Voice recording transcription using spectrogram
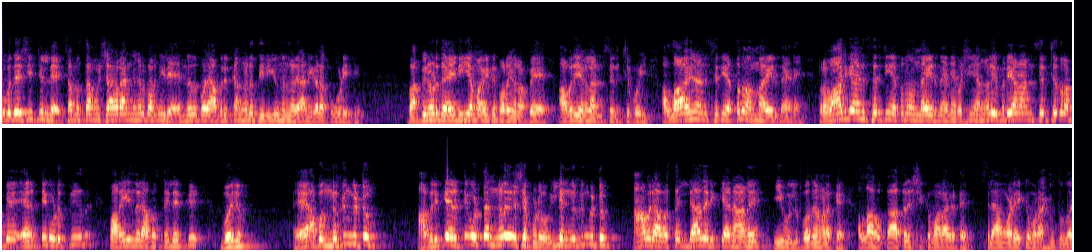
ഉപദേശിച്ചില്ലേ? സമസ്ത മുഷാവറ അംഗങ്ങൾ പറഞ്ഞില്ലേ? എന്നതുപോലെ അവർക്ക് അങ്ങോട്ട് തിരിയും നിങ്ങൾ അണികളെ കൂടിയിട്ട്. റബ്ബിനോട് ദയനീയമായിട്ട് പറയും റബ്ബേ അവർ ഞങ്ങൾ അനുസരിച്ച് പോയി. അള്ളാഹുവിനനുസരിച്ച് എത്ര നന്നായിരുന്നേനെ? പ്രവാചകൻ അനുസരിച്ച് എത്ര നന്നായിരുന്നേനെ? പക്ഷെ ഞങ്ങൾ ഇവരെയാണ് അനുസരിച്ചത് റബ്ബെ ഇരട്ടി കൊടുക്കുക പറയുന്ന ഒരു അവസ്ഥയിലേക്ക് വരും. ഏഹ് അപ്പൊ നിങ്ങൾക്കും കിട്ടും. അവർക്ക് ഇരട്ടി കൊടുത്താൽ നിങ്ങൾ രക്ഷപ്പെടുമോ ഇല്ല നിങ്ങൾക്കും കിട്ടും. ആ ഒരു അവസ്ഥ ഇല്ലാതിരിക്കാനാണ് ഈ ഉത്ബോധനങ്ങളൊക്കെ. അള്ളാഹു കാത്തുരക്ഷിക്കുമാറാകട്ടെ അസ്സാം വലൈക്കും വാഹമത്തല്ലാ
